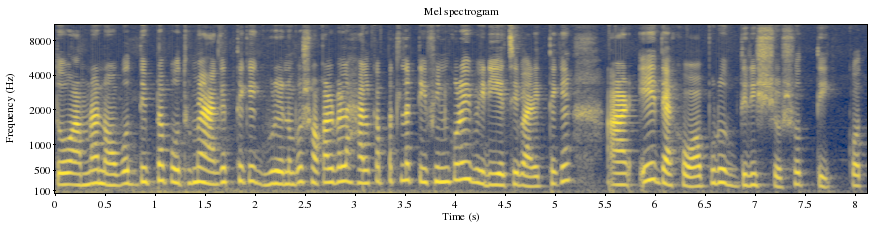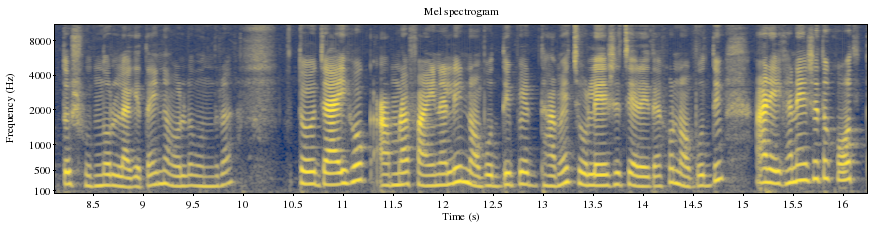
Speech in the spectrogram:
তো আমরা নবদ্বীপটা প্রথমে আগের থেকে ঘুরে নেব সকালবেলা হালকা পাতলা টিফিন করেই বেরিয়েছি বাড়ির থেকে। আর এই দেখো অপরূপ দৃশ্য সত্যি কত সুন্দর লাগে তাই না বলো বন্ধুরা? তো যাই হোক, আমরা ফাইনালি নবদ্বীপের ধামে চলে এসেছি। আর এই দেখো নবদ্বীপ, আর এখানে এসে তো কত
